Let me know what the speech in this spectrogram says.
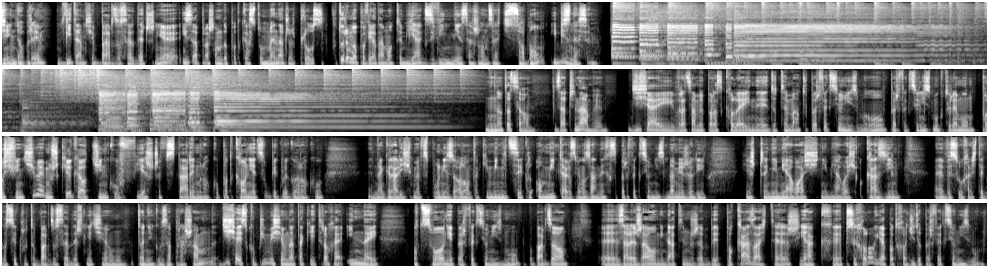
Dzień dobry, witam Cię bardzo serdecznie i zapraszam do podcastu Manager Plus, w którym opowiadam o tym, jak zwinnie zarządzać sobą i biznesem. No to co? Zaczynamy. Dzisiaj wracamy po raz kolejny do tematu perfekcjonizmu. Perfekcjonizmu, któremu poświęciłem już kilka odcinków jeszcze w starym roku, pod koniec ubiegłego roku. Nagraliśmy wspólnie z Olą taki mini cykl o mitach związanych z perfekcjonizmem. Jeżeli jeszcze nie miałaś, nie miałeś okazji e, wysłuchać tego cyklu, to bardzo serdecznie Cię do niego zapraszam. Dzisiaj skupimy się na takiej trochę innej odsłonie perfekcjonizmu, bo bardzo zależało mi na tym, żeby pokazać też, jak psychologia podchodzi do perfekcjonizmu.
